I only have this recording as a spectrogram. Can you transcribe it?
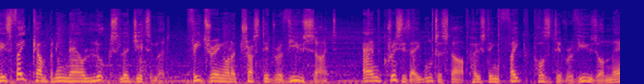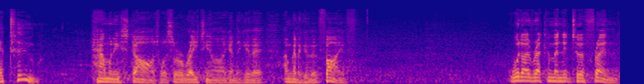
His fake company now looks legitimate, featuring on a trusted review site, and Chris is able to start posting fake positive reviews on there too. How many stars? What sort of rating am I going to give it? I'm going to give it five. Would I recommend it to a friend?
